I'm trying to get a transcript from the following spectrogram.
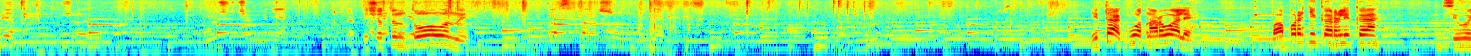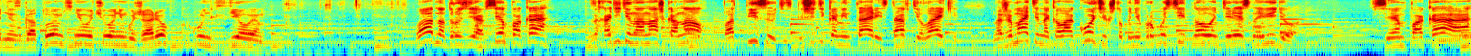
Лет уже больше, чем мне. Еще тентованный. Постарше он меня. Итак, вот нарвали папоротник орлика. Сегодня сготовим с него чего-нибудь, жареху какую-нибудь сделаем. Ладно, друзья, всем пока. Заходите на наш канал, подписывайтесь, пишите комментарии, ставьте лайки. Нажимайте на колокольчик, чтобы не пропустить новые интересные видео. Всем пока!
